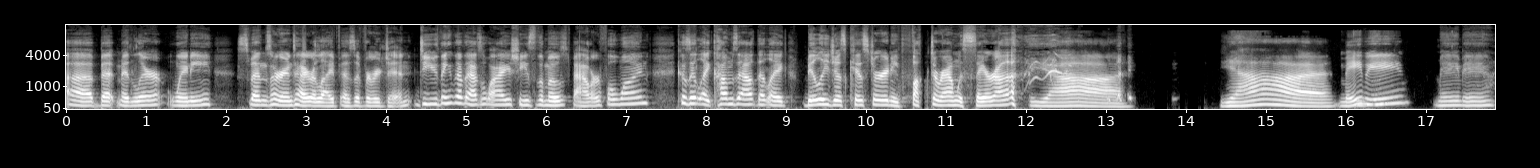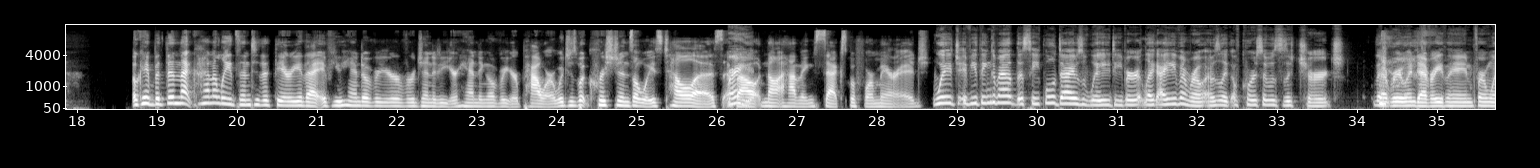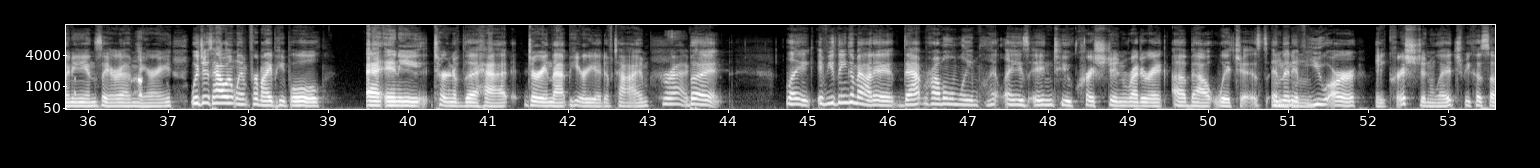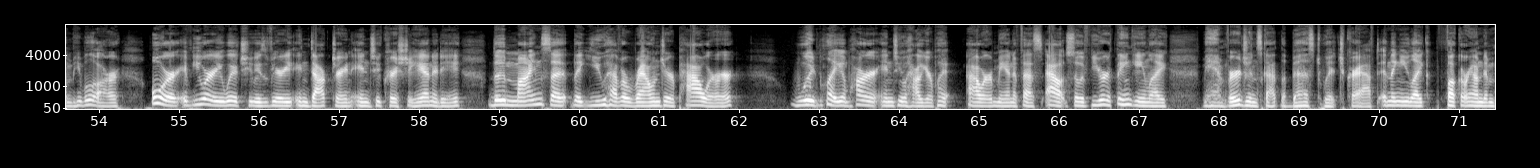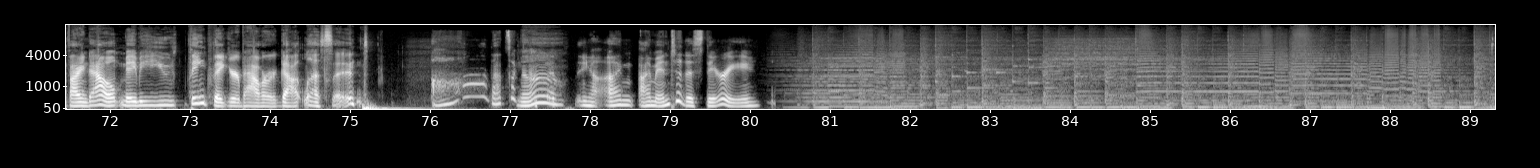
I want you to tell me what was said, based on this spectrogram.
uh Bette Midler, Winnie, spends her entire life as a virgin. Do you think that that's why she's the most powerful one? Because it like comes out that like Billy just kissed her and he fucked around with Sarah. Yeah. yeah, maybe. Maybe. Okay, but then that kind of leads into the theory that if you hand over your virginity, you're handing over your power, which is what Christians always tell us Right. about not having sex before marriage. Which, if you think about it, the sequel dives way deeper. Like I even wrote, I was like, of course it was the church that ruined everything for Winnie and Sarah and Mary, which is how it went for my people at any turn of the hat during that period of time. Correct. But like, if you think about it, that probably plays into Christian rhetoric about witches. And then if Mhm. you are a Christian witch, because some people are, or if you are a witch who is very indoctrined into Christianity, the mindset that you have around your power would play a part into how your power manifests out. So if you're thinking like, man, Virgin's got the best witchcraft, and then you like fuck around and find out, maybe you think that your power got lessened. oh, that's a good. No. Yeah, I'm I'm into this theory.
